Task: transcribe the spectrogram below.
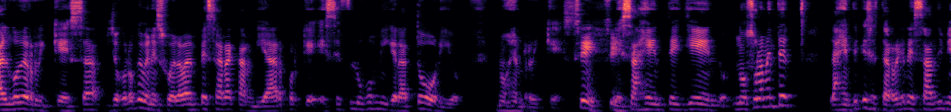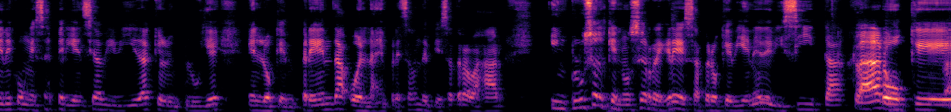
algo de riqueza. Yo creo que Venezuela va a empezar a cambiar porque ese flujo migratorio nos enriquece. Esa gente yendo, no solamente la gente que se está regresando y viene con esa experiencia vivida que lo incluye en lo que emprenda o en las empresas donde empieza a trabajar, incluso el que no se regresa, pero que viene de visita claro, o que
